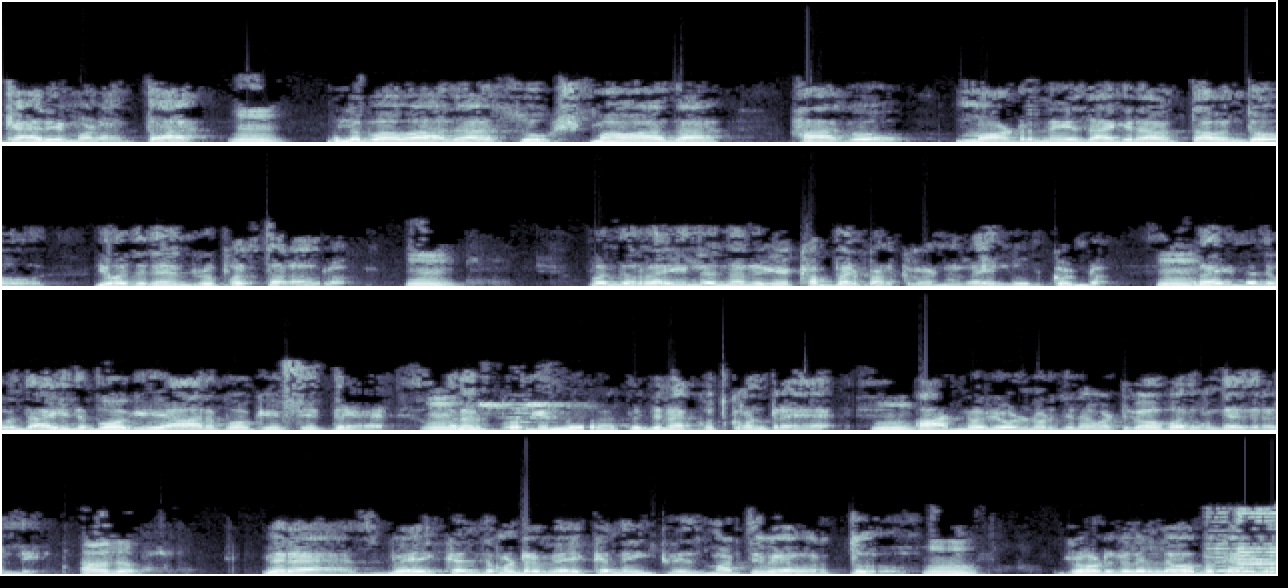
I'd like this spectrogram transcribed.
ಕ್ಯಾರಿ ಮಾಡೋಂತ ಸುಲಭವಾದ ಸೂಕ್ಷ್ಮವಾದ ಹಾಗೂ ಮಾಡರ್ನೈಸ್ ಆಗಿರೋಂತ ಒಂದು ಯೋಜನೆಯನ್ನು ರೂಪಿಸ್ತಾರೆ ಅವರು. ಒಂದು ರೈಲು ನನಗೆ ಕಂಪೇರ್ ಮಾಡ್ಕೊಳ್ಳೋಣ ರೈಲ್ ಉಂದ್ಕೊಂಡು ರೈಲಲ್ಲಿ ಒಂದು ಐದು ಬೋಗಿ ಆರು ಬೋಗಿ ಇದ್ರೆ. ಒಂದೊಂದು ಬೋಗಿ ನೂರ ಹತ್ತು ಜನ ಕುತ್ಕೊಂಡ್ರೆ ಆರ್ನೂರ್ ಏಳ್ನೂರು ಜನ ಒಟ್ಟಿಗೆ ಹೋಗ್ಬೋದು ಒಂದೇ ಇದರಲ್ಲಿ. ಹೌದು. ಬೇರೆ ವೆಹಿಕಲ್ ತಗೊಂಡ್ರೆ ವೆಹಿಕಲ್ ಇನ್ಕ್ರೀಸ್ ಮಾಡ್ತೀವಿ ಹೊರತು. ರೋಡ್ ರೋಡ್ಗಳೆಲ್ಲ ಹೋಗ್ಬೇಕಾದ್ರೆ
